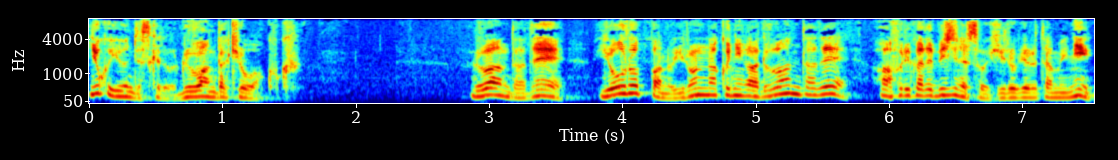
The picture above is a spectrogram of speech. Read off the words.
よく言うんですけど、ルワンダ共和国。ルワンダで、ヨーロッパのいろんな国がルワンダでアフリカでビジネスを広げるために、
